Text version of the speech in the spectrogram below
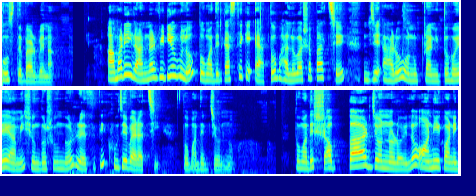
বুঝতে পারবে না। আমার এই রান্নার ভিডিওগুলো তোমাদের কাছ থেকে এত ভালোবাসা পাচ্ছে যে আরও অনুপ্রাণিত হয়ে আমি সুন্দর সুন্দর রেসিপি খুঁজে বেড়াচ্ছি তোমাদের জন্য। তোমাদের সবার জন্য রইল অনেক অনেক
